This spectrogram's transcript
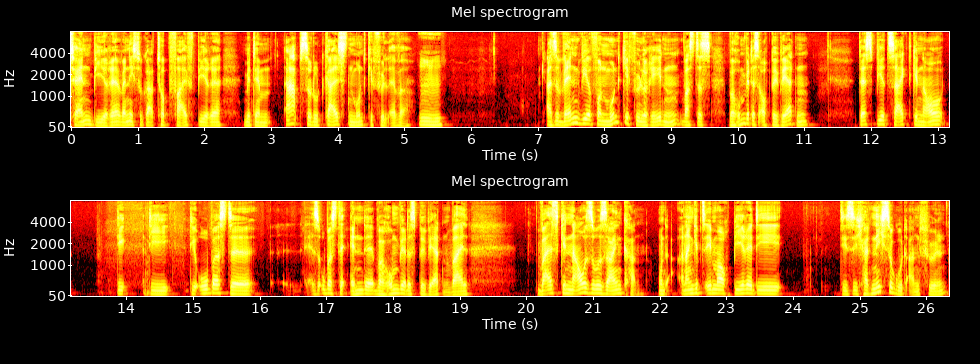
10 Biere, wenn nicht sogar Top 5 Biere mit dem absolut geilsten Mundgefühl ever. Also wenn wir von Mundgefühl reden, was das, warum wir das auch bewerten, das Bier zeigt genau die, die, die oberste, das oberste Ende, warum wir das bewerten, weil, weil es genau so sein kann. Und dann gibt es eben auch Biere, die, die sich halt nicht so gut anfühlen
